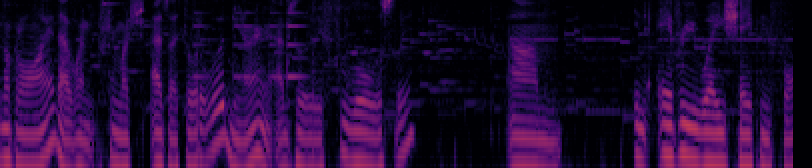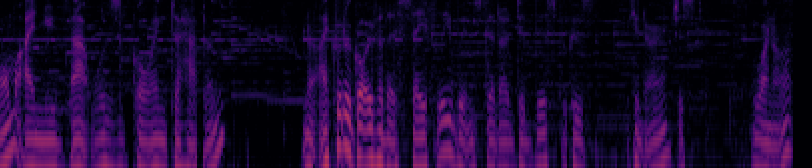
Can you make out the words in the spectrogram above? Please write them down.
Not gonna lie, that went pretty much as I thought it would, you know, absolutely flawlessly. Um, in every way, shape, and form, I knew that was going to happen. You know, I could have got over there safely, but instead I did this because, you know, just, why not?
